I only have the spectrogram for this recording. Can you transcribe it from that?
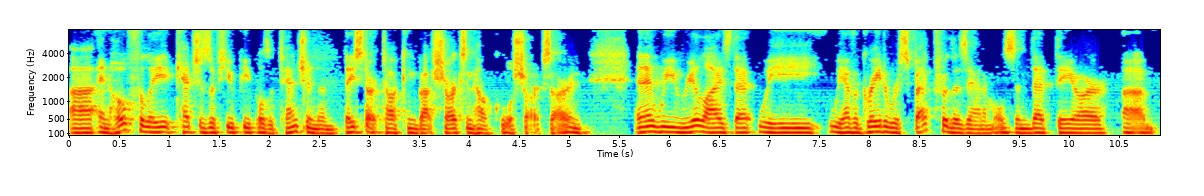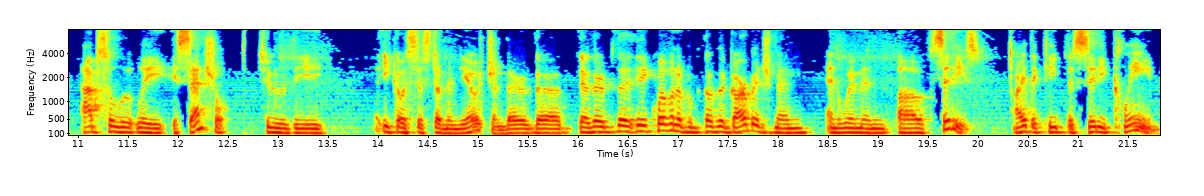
Uh, and hopefully it catches a few people's attention and they start talking about sharks and how cool sharks are. And, and then we realize that we, we have a greater respect for those animals and that they are um, absolutely essential to the ecosystem in the ocean. They're the, they're, they're the equivalent of, of the garbage men and women of cities right? That keep the city clean.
